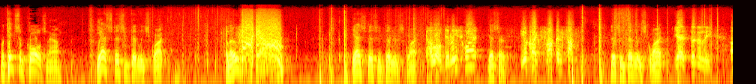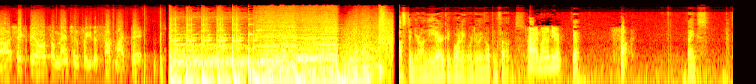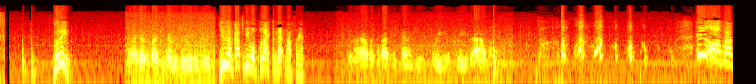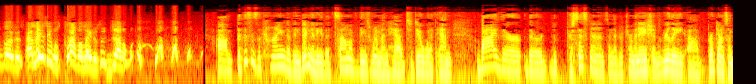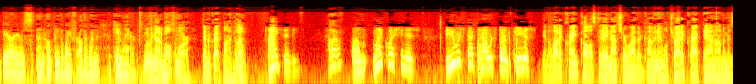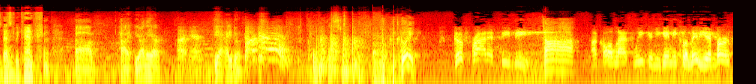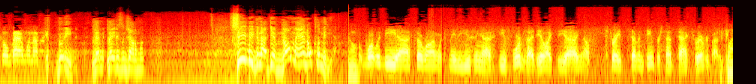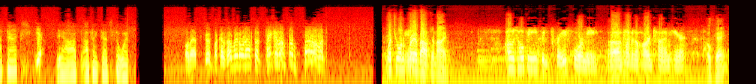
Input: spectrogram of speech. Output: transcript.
We'll take some calls now. Yes, this is Diddley Squat. Hello? Fuck you! Yes, this is Diddley Squat. Hello, Diddley Squat? Yes, sir. You look like fucking something. This is Diddley Squat. Yes, Diddley. Uh, Shakespeare also mentioned for you to suck my dick. Austin, you're on the air. Good morning. We're doing open phones. Hi, am I on the air? Yep. Fuck. Thanks. Good evening. Can I get a psychic energy reading, please? You have got to be more polite than that, my friend. Can I have a psychic energy reading, please, asshole? oh my goodness. At least he was clever, ladies and gentlemen. Um, but this is the kind of indignity that some of these women had to deal with, and by their their persistence and their determination, really uh, broke down some barriers and opened the way for other women who came later. Moving on to Baltimore. Democrat line. Hello. Hi, Cindy. Hello. Um, my question is, do you respect Howard Stern's penis? Getting a lot of crank calls today. Not sure why they're coming in. We'll try to crack down on them as best we can. Uh, hi, you're on the air. Hi, man. Yeah, how you doing? Fuck you! Good evening. Good Friday, CB. Uh, I called last week and you gave me chlamydia. It burned so bad when I pee. good evening. Let me, ladies and gentlemen. CB did not give no man no chlamydia. What would be uh, so wrong with maybe using uh, Steve Forbes' idea, like the uh, you know straight 17% tax for everybody? Flat tax? Yeah. Yeah, I, I think that's the way. Well, that's good because then we don't have to take it up the butt of it. What you want to pray about tonight? I was hoping you could pray for me. Uh, I'm having a hard time here. Okay.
